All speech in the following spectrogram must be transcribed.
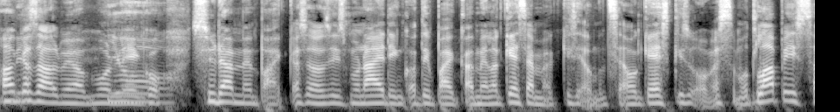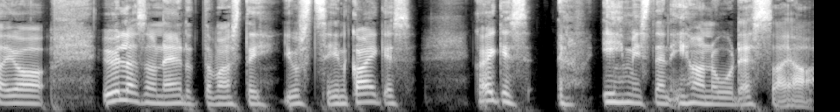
Hankasalmi on mun Joo. niinku sydämen paikka. Se on siis mun äidin kotipaikka. Meillä on kesämökki siellä, mutta se on Keski-Suomessa. Mutta Lapissa joo, Ylläs on ehdottomasti just siinä kaikessa kaikes ihmisten ihanuudessa. Ja,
